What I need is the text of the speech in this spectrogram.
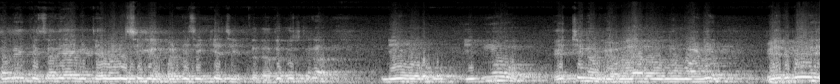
ಸಮಯಕ್ಕೆ ಸರಿಯಾಗಿ ಠೇವಣಿ ಸಿಗಿ, ಬಡ್ಡಿ ಸಿಕ್ಕೇ ಸಿಗ್ತದೆ. ಅದಕ್ಕೋಸ್ಕರ ನೀವು ಇನ್ನೂ ಹೆಚ್ಚಿನ ವ್ಯವಹಾರವನ್ನು ಮಾಡಿ ಬೇರೆ ಬೇರೆ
